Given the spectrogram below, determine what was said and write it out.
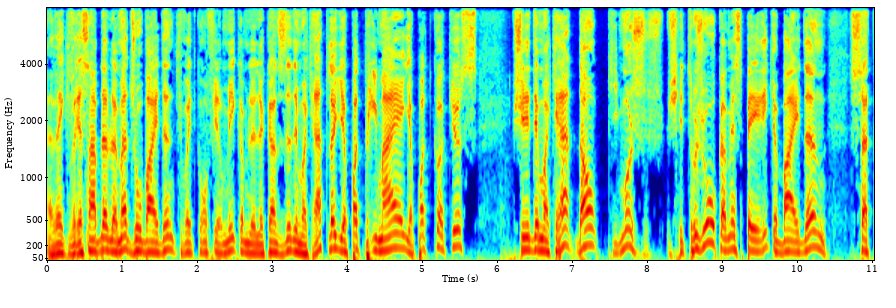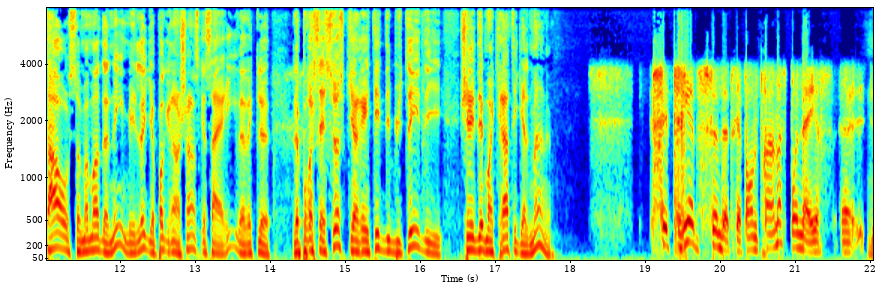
avec vraisemblablement Joe Biden qui va être confirmé comme le, candidat démocrate. Là, il n'y a pas de primaire, il n'y a pas de caucus chez les démocrates. Donc, puis moi, j'ai toujours comme espéré que Biden se tasse à un moment donné, mais là, il n'y a pas grand chance que ça arrive avec le, processus qui aurait été débuté des, chez les démocrates également. C'est très difficile de te répondre. Premièrement, c'est pas naïf. Euh, mm.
